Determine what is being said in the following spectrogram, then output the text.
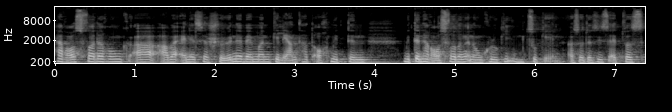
Herausforderung, äh, aber eine sehr schöne, wenn man gelernt hat, auch mit den, mit den Herausforderungen in der Onkologie umzugehen. Also das ist etwas, äh,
